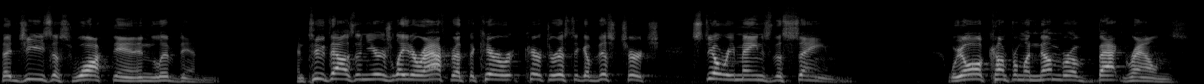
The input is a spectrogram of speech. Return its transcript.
that Jesus walked in and lived in. And 2,000 years later, after that, the characteristic of this church still remains the same. We all come from a number of backgrounds,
